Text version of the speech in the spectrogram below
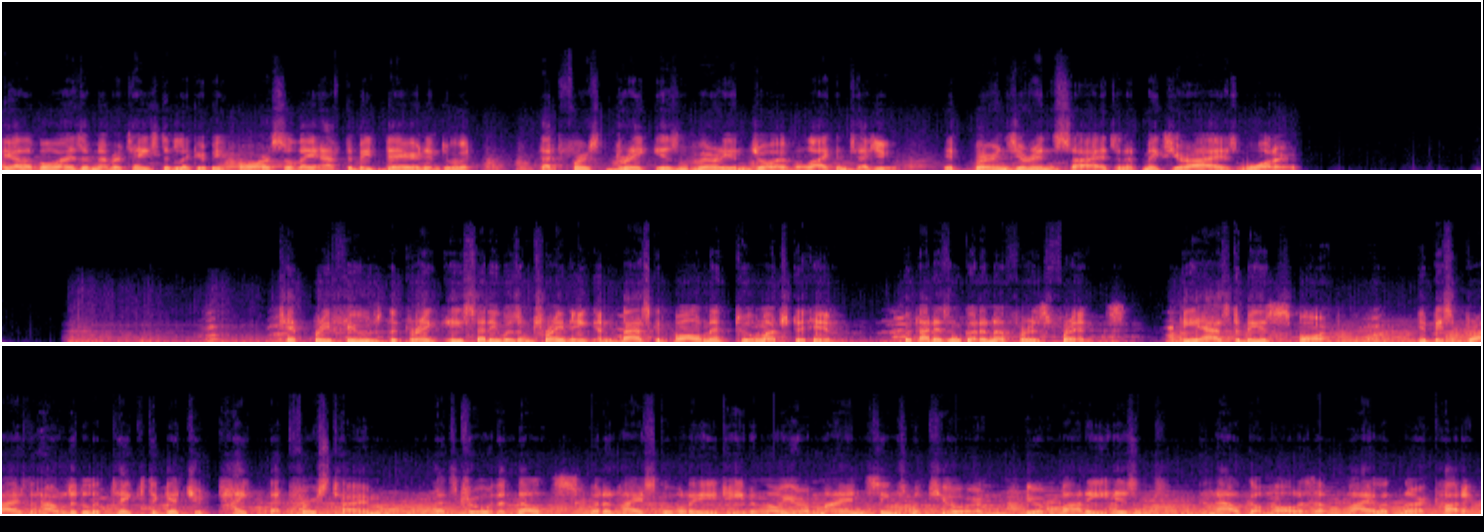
The other boys have never tasted liquor before, so they have to be dared into it. That first drink isn't very enjoyable, I can tell you. It burns your insides and it makes your eyes water. Tip refused the drink. He said he was in training and basketball meant too much to him. But that isn't good enough for his friends. He has to be a sport. You'd be surprised at how little it takes to get you tight that first time. That's true with adults, but at high school age, even though your mind seems mature, your body isn't, and alcohol is a violent narcotic.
